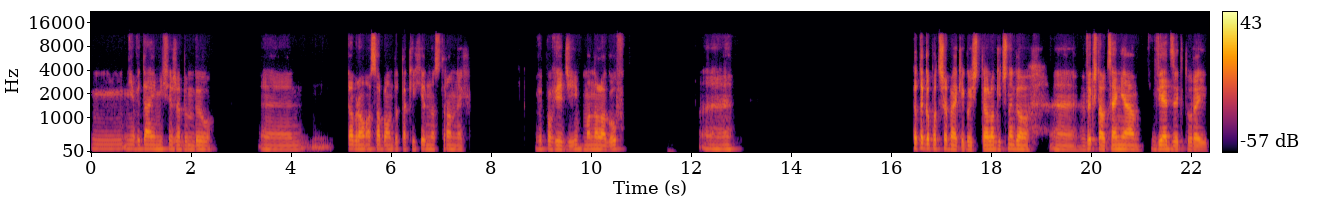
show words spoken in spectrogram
Nie wydaje mi się, żebym był e, dobrą osobą do takich jednostronnych wypowiedzi, monologów. Do tego potrzeba jakiegoś teologicznego e, wykształcenia, wiedzy, której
